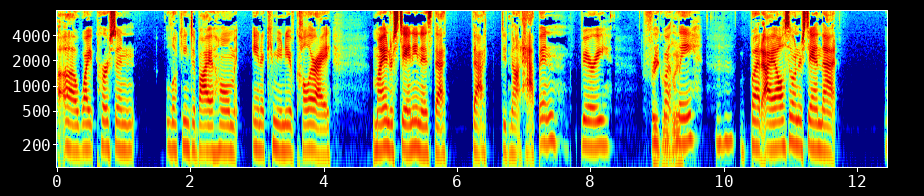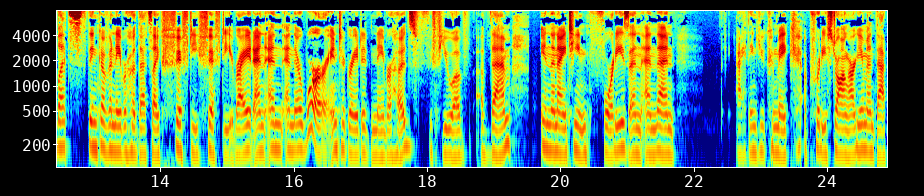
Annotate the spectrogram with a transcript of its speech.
a white person looking to buy a home in a community of color. I my understanding is that that did not happen very frequently. frequently. Mm-hmm. But I also understand that let's think of a neighborhood that's like 50-50, right? And and and there were integrated neighborhoods, a few of, of them in the 1940s and and then I think you can make a pretty strong argument that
